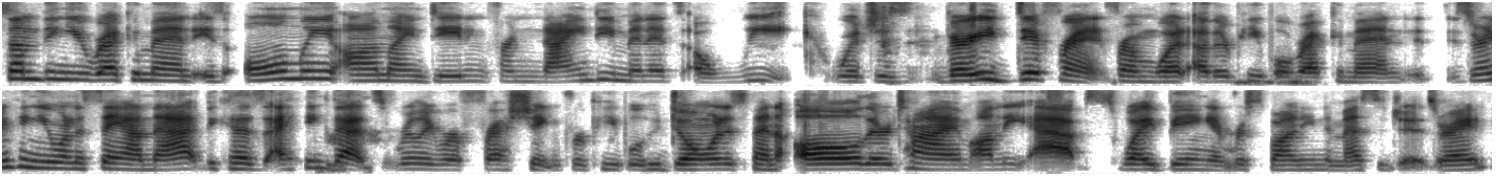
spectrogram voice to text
something you recommend is only online dating for 90 minutes a week, which is very different from what other people recommend. Is there anything you want to say on that? Because I think mm-hmm. that's really refreshing for people who don't want to spend all their time on the app swiping and responding to messages, right?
